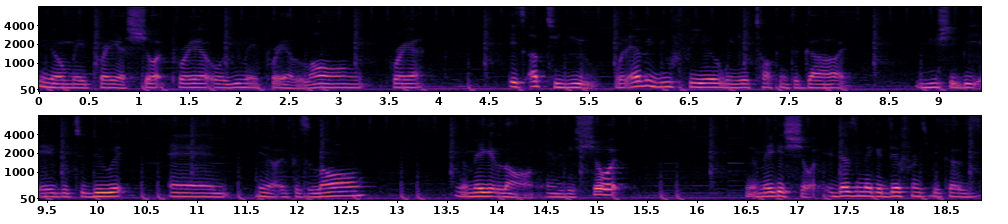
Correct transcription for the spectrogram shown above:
you know, may pray a short prayer or you may pray a long prayer. It's up to you. Whatever you feel when you're talking to God, you should be able to do it. And you know, if it's long, you know, make it long. And if it's short, you know, make it short. It doesn't make a difference because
